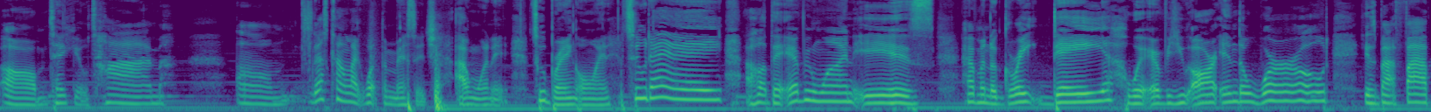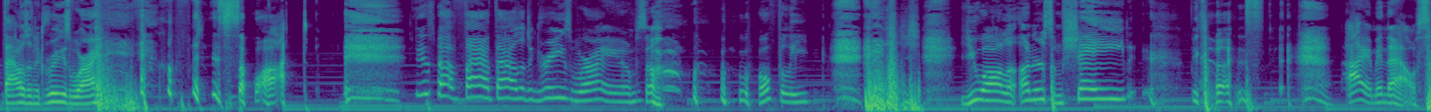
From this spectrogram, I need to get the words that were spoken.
um, take your time um, that's kind of like what the message I wanted to bring on today. I hope that everyone is having a great day wherever you are in the world. It's about 5,000 degrees where I am. it's so hot. It's about 5,000 degrees where I am. So hopefully you all are under some shade because I am in the house.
